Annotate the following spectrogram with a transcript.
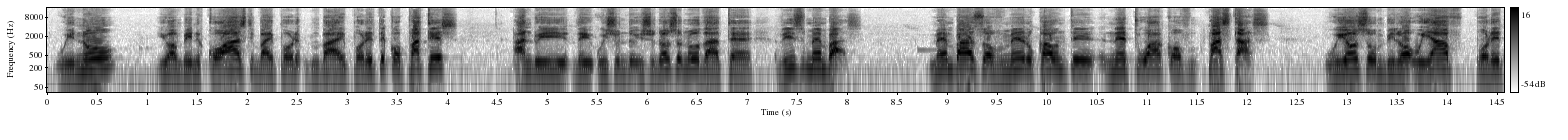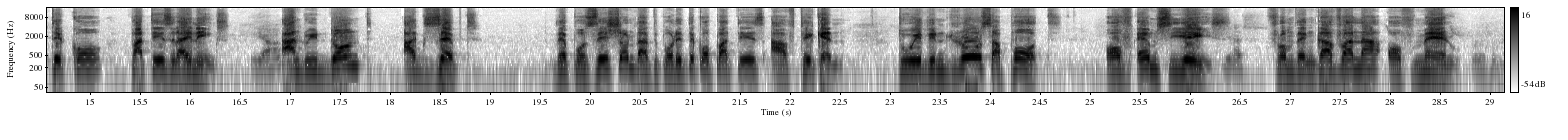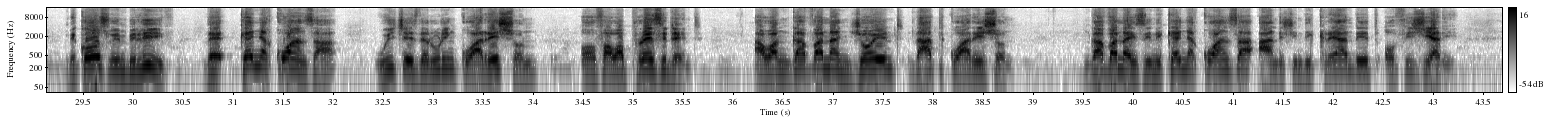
We know you have been coerced by, by political parties. And we, the, we should, you should also know that uh, these members, members of Meru County network of pastors, we also belong, we have political parties linings. Yeah. And we don't accept the position that the political parties have taken to withdraw support of MCAs Yes. from the governor of Meru. Because we believe the Kenya Kwanza, which is the ruling coalition of our president, our governor joined that coalition. Governor is in Kenya Kwanza and she declared it officially.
